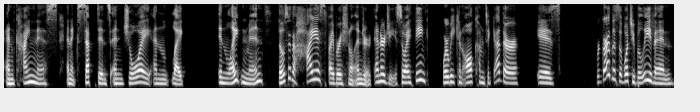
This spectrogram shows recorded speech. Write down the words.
and kindness and acceptance and joy and like enlightenment, those are the highest vibrational en- energy. So I think where we can all come together is regardless of what you believe in,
